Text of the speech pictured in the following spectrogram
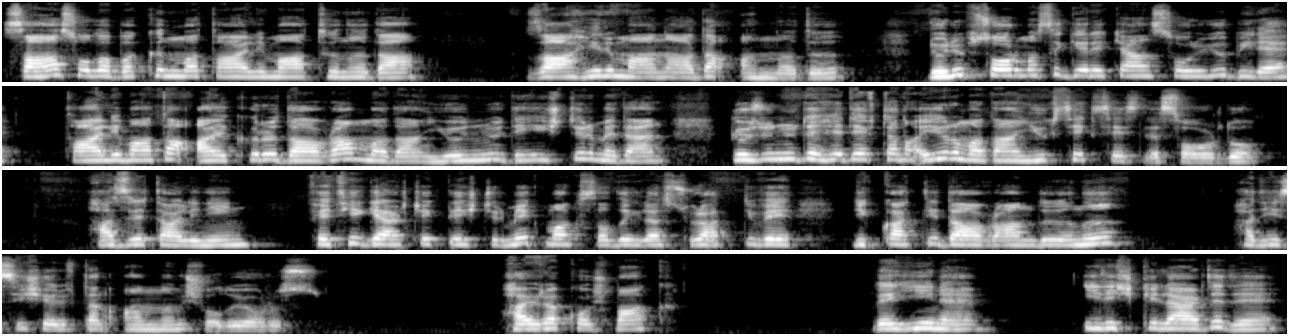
Sağa sola bakınma talimatını da zahiri manada anladı. Dönüp sorması gereken soruyu bile talimata aykırı davranmadan, yönünü değiştirmeden, gözünü de hedeften ayırmadan yüksek sesle sordu. Hazreti Ali'nin fethi gerçekleştirmek maksadıyla süratli ve dikkatli davrandığını hadisi şeriften anlamış oluyoruz. Hayra koşmak ve yine ilişkilerde de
